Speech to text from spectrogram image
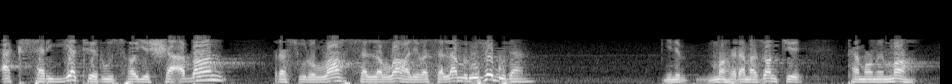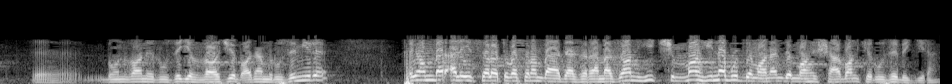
اکثریت روزهای شعبان رسول الله صلی الله علیه و سلم روزه بودن. یعنی ماه رمضان که تمام ماه به عنوان روزه واجب آدم روزه میره. پیامبر علیه السلام بعد از رمضان هیچ ماهی نبود به مانند ماه شعبان که روزه بگیرن.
